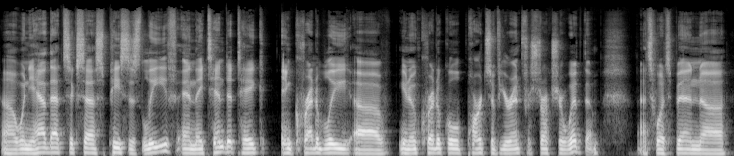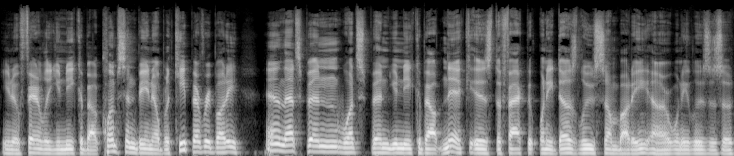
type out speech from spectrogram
uh, when you have that success, pieces leave and they tend to take incredibly, uh, you know, critical parts of your infrastructure with them. That's what's been, uh, you know, fairly unique about Clemson being able to keep everybody. And that's been what's been unique about Nick is the fact that when he does lose somebody, or when he loses a,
